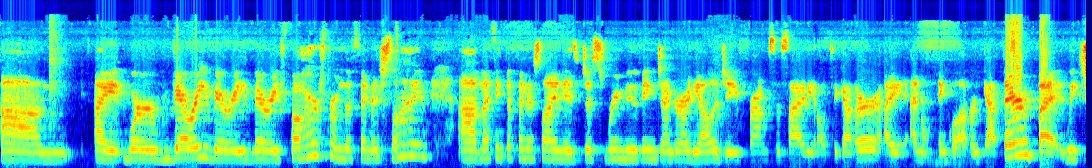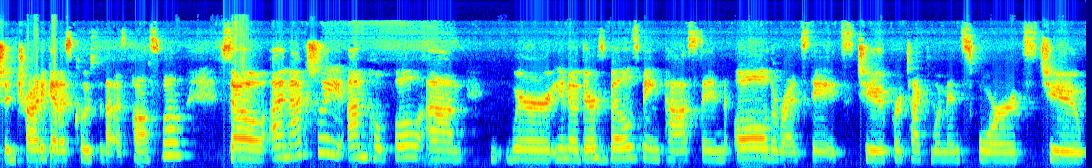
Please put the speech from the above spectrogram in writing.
Um, I, we're very, very, very far from the finish line. Um, I think the finish line is just removing gender ideology from society altogether. I, I, don't think we'll ever get there, but we should try to get as close to that as possible. So I'm actually I'm hopeful. Um, where you know there's bills being passed in all the red states to protect women's sports to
